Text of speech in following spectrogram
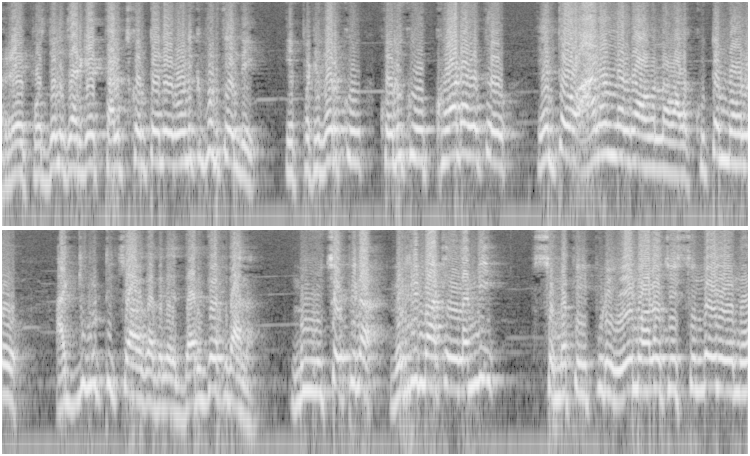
రేపొద్దున జరిగే తలుచుకుంటేనే వణుకు పుడుతుంది ఇప్పటి వరకు కొడుకు కోడలతో ఎంతో ఆనందంగా ఉన్న వాళ్ళ కుటుంబంలో అగ్గిముట్టించావు కదనే దరిద్రపు నువ్వు చెప్పిన వెర్రి మాటలన్నీ సుమతి ఇప్పుడు ఏం ఆలోచిస్తుందో ఏమో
